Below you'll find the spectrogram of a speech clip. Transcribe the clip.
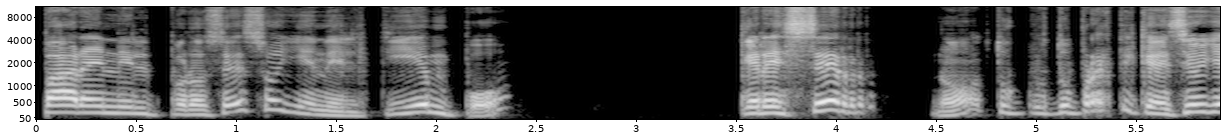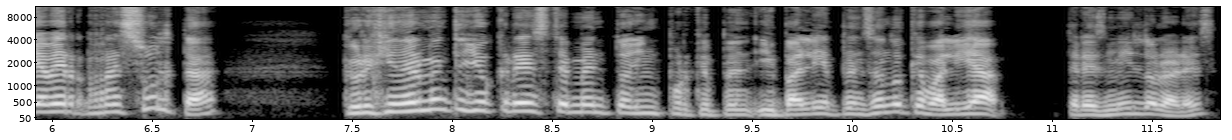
para en el proceso y en el tiempo crecer, ¿no? Tu, práctica. Decir, oye, a ver, resulta que originalmente yo creé este mentoring porque, y valía, pensando que valía 3 mil dólares,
